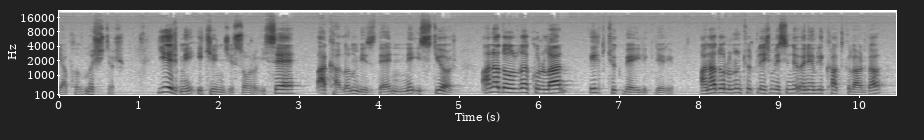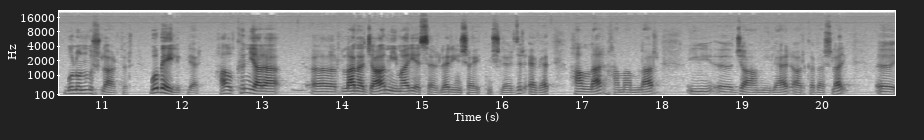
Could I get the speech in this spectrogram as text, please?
yapılmıştır. 22. soru ise bakalım bizden ne istiyor? Anadolu'da kurulan ilk Türk beylikleri. Anadolu'nun Türkleşmesinde önemli katkılarda bulunmuşlardır. Bu beylikler halkın yararlanacağı mimari eserler inşa etmişlerdir. Evet, hanlar, hamamlar, e, camiler arkadaşlar e,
